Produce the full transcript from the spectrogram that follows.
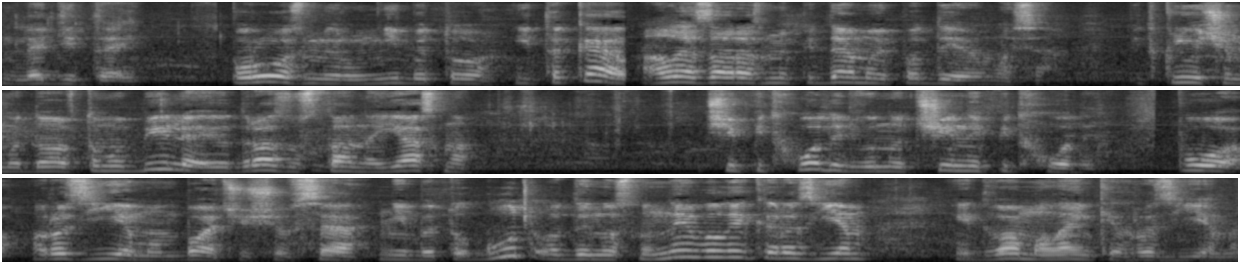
для дітей. По розміру нібито і таке, але зараз ми підемо і подивимося. Підключимо до автомобіля і одразу стане ясно, чи підходить воно, чи не підходить. По роз'ємам бачу, що все нібито good. Один основний великий роз'єм і два маленьких роз'єми.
